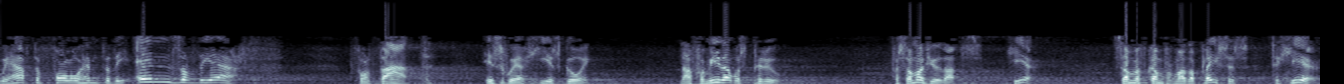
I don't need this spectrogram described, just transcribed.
we have to follow him to the ends of the earth. For that is where he is going. Now, for me, that was Peru. For some of you, that's here. Some have come from other places to here.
